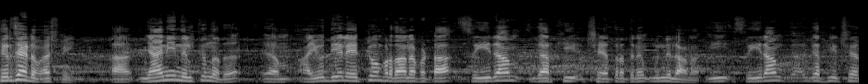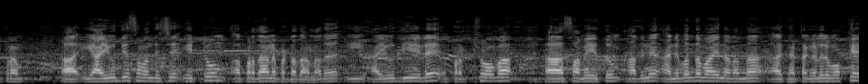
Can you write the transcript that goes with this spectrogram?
തീർച്ചയായിട്ടും അശ്മി ഞാൻ ഈ നിൽക്കുന്നത് അയോധ്യയിലെ ഏറ്റവും പ്രധാനപ്പെട്ട ശ്രീരാം ഗർഹി ക്ഷേത്രത്തിന് മുന്നിലാണ്. ഈ ശ്രീരാം ഗർഹി ക്ഷേത്രം ഈ അയോധ്യ സംബന്ധിച്ച് ഏറ്റവും പ്രധാനപ്പെട്ടതാണ്. അത് ഈ അയോധ്യയിലെ പ്രക്ഷോഭ സമയത്തും അതിന് അനുബന്ധമായി നടന്ന ഘട്ടങ്ങളിലുമൊക്കെ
